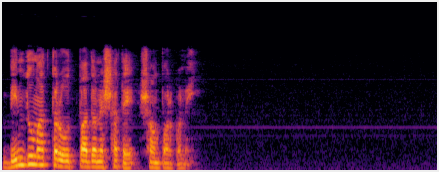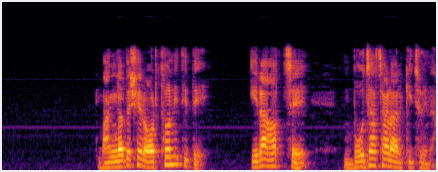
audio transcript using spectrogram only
বিন্দুমাত্র উৎপাদনের সাথে সম্পর্ক নেই। বাংলাদেশের অর্থনীতিতে এরা হচ্ছে বোঝা ছাড়া আর কিছুই না।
